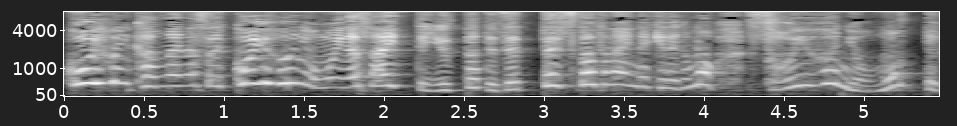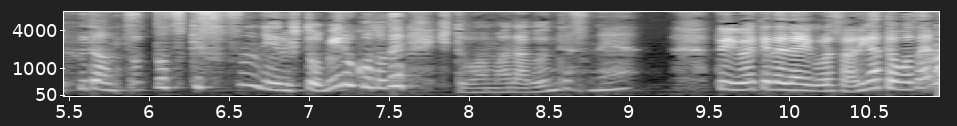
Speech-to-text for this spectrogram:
こういうふうに考えなさいこういうふうに思いなさいって言ったって絶対育たないんだけれども、そういうふうに思って普段ずっと突き進んでいる人を見ることで人は学ぶんですね。というわけで大五郎さんありがとうございました。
